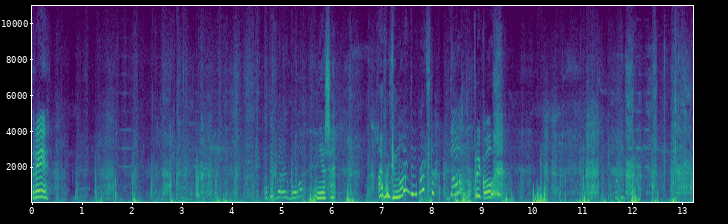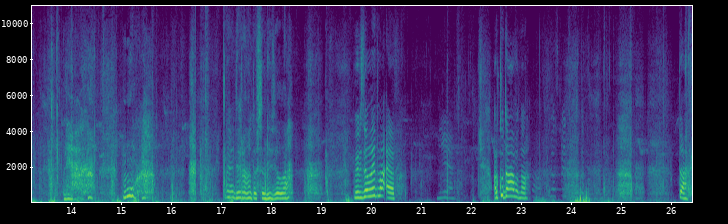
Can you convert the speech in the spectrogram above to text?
Три. А ти було? Ні, ще. А ви зі мною 19? Да. Прикол. Бляха. Муха. Навіть градуси не взяла. Ви взяли 2F? Ні. А куди вона? Так,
